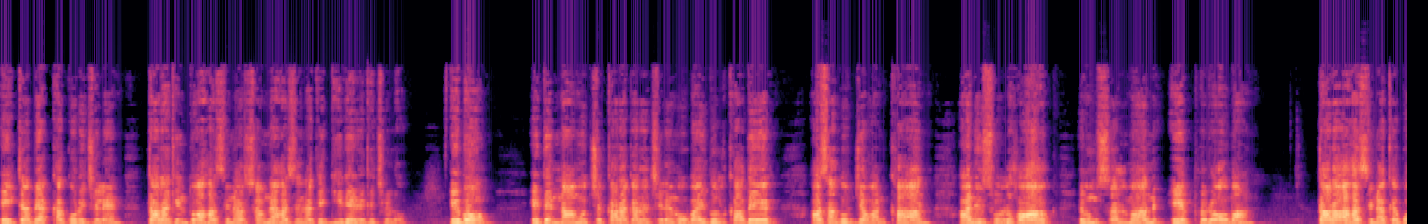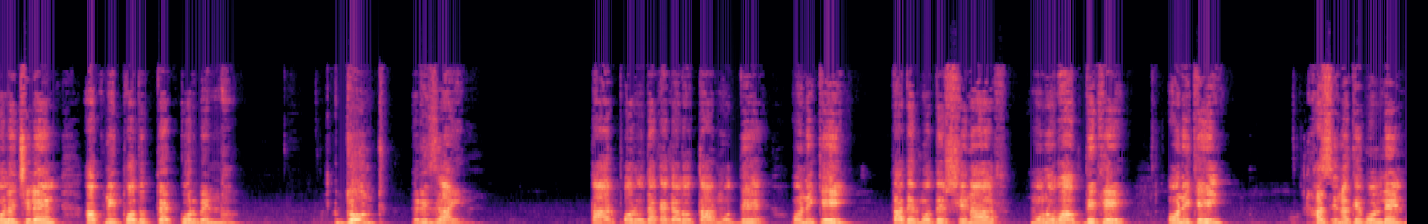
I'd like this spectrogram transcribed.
এইটা ব্যাখ্যা করেছিলেন, তারা কিন্তু হাসিনার সামনে হাসিনাকে ঘিরে রেখেছিল। এবং এদের নাম হচ্ছে কারা কারা ছিলেন? ওবায়দুল কাদের, আসাদুজ্জামান খান, আনিসুল হক এবং সালমান এফ রহমান। তারা হাসিনাকে বলেছিলেন, আপনি পদত্যাগ করবেন না। ডোন্ট রিজাইন তারপরও দেখা গেল, তার মধ্যে অনেকেই, তাদের মধ্যে সেনার মনোভাব দেখে অনেকেই হাসিনাকে বললেন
